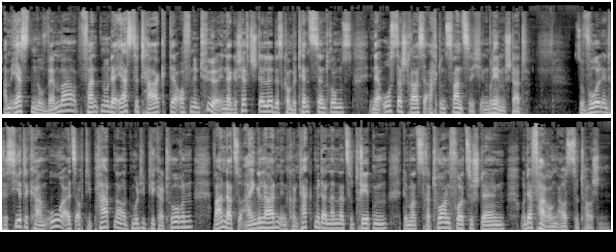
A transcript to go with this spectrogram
Am 1. November fand nun der erste Tag der offenen Tür in der Geschäftsstelle des Kompetenzzentrums in der Osterstraße 28 in Bremen statt. Sowohl interessierte KMU als auch die Partner und Multiplikatoren waren dazu eingeladen, in Kontakt miteinander zu treten, Demonstratoren vorzustellen und Erfahrungen auszutauschen.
